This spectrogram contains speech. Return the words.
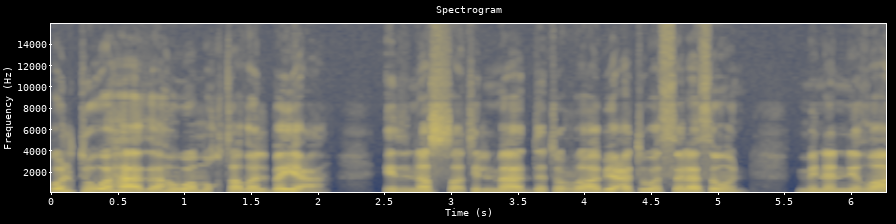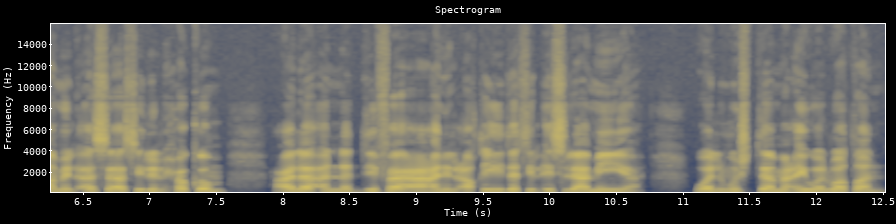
قلت وهذا هو مقتضى البيعة إذ نصت المادة الرابعة والثلاثون من النظام الأساسي للحكم على أن الدفاع عن العقيدة الإسلامية والمجتمع والوطن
